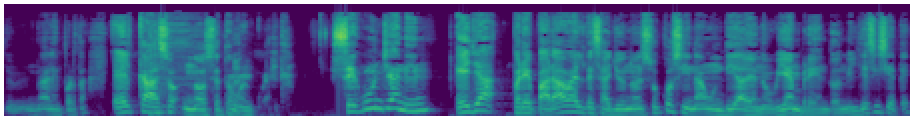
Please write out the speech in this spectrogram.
no les importa. El caso no se tomó en cuenta. Según Janine, ella preparaba el desayuno en su cocina un día de noviembre en 2017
